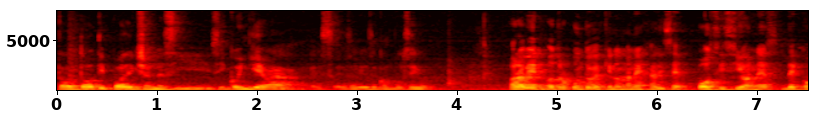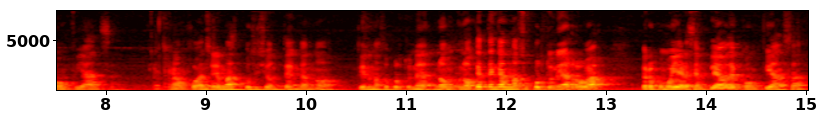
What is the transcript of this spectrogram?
Todo, todo tipo de adicciones sí, sí conlleva ese, ese vicio compulsivo. Ahora bien, otro punto que aquí nos maneja dice posiciones de confianza. A lo mejor entre Sí. más posición tengas, ¿no? Tienes más oportunidad. No, no que tengas más oportunidad de robar, pero como ya eres empleado de confianza,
